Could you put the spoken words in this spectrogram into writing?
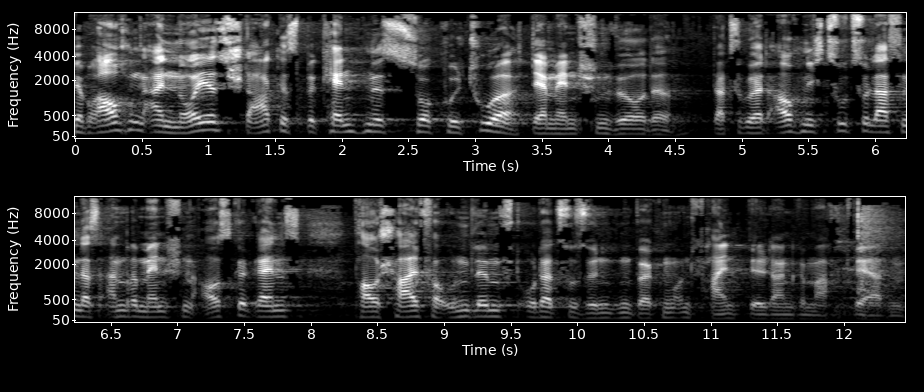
Wir brauchen ein neues, starkes Bekenntnis zur Kultur der Menschenwürde. Dazu gehört auch nicht zuzulassen, dass andere Menschen ausgegrenzt, pauschal verunglimpft oder zu Sündenböcken und Feindbildern gemacht werden.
